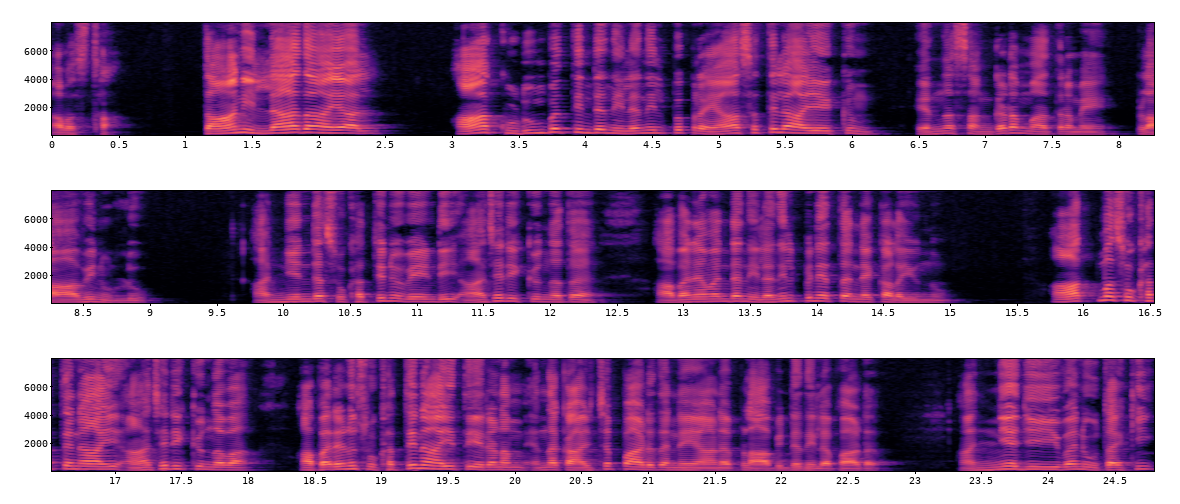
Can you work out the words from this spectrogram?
അവസ്ഥ. താൻ ഇല്ലാതായാൽ ആ കുടുംബത്തിന്റെ നിലനിൽപ്പ് പ്രയാസത്തിലായേക്കും എന്ന സങ്കടം മാത്രമേ പ്ലാവിനുള്ളൂ. അന്യന്റെ സുഖത്തിനു വേണ്ടി ആചരിക്കുന്നത് അവനവന്റെ നിലനിൽപ്പിനെ തന്നെ കളയുന്നു. ആത്മസുഖത്തിനായി ആചരിക്കുന്നവ അപരനു സുഖത്തിനായി തീരണം എന്ന കാഴ്ചപ്പാട് തന്നെയാണ് പ്ലാവിന്റെ നിലപാട്. അന്യജീവൻ ഉതക്കി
